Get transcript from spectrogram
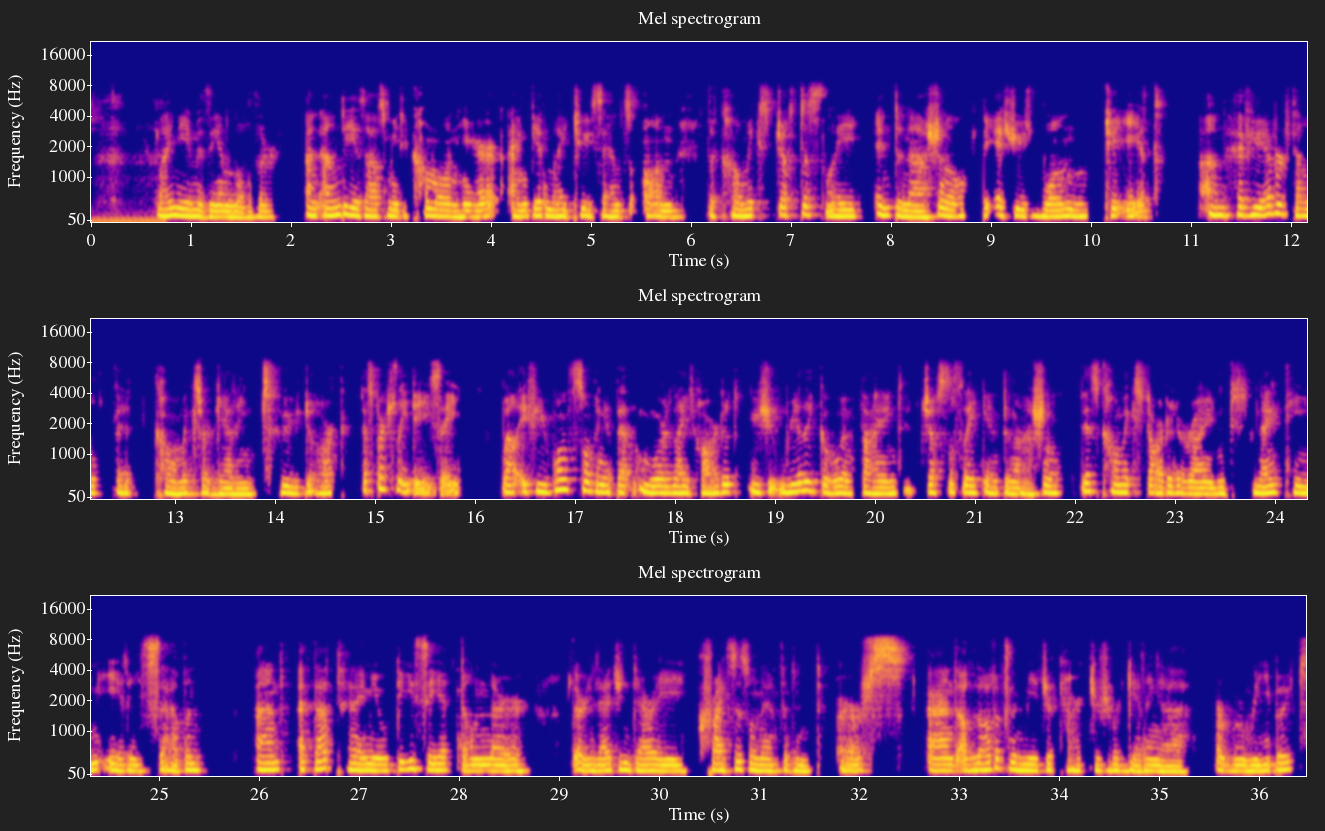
My name is Ian Lawther, and Andy has asked me to come on here and give my two cents on the comics Justice League International, the issues 1 to 8. And have you ever felt that comics are getting too dark, especially DC? Well, if you want something a bit more light-hearted, you should really go and find Justice League International. This comic started around 1987, and at that time, you know, DC had done their their legendary Crisis on Infinite Earths, and a lot of the major characters were getting a, a reboot,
